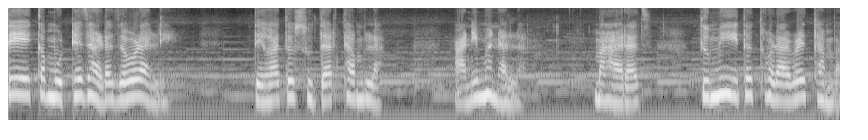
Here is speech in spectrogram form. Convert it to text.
ते एका मोठ्या झाडाजवळ आले. तेव्हा तो सुतार थांबला आणि म्हणाला महाराज तुम्ही इथं थोडा वेळ थांबा.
